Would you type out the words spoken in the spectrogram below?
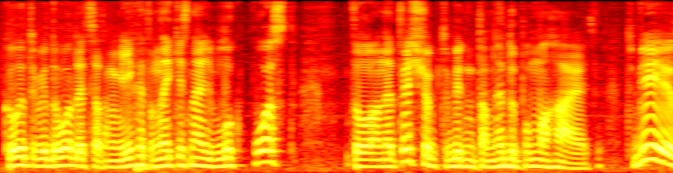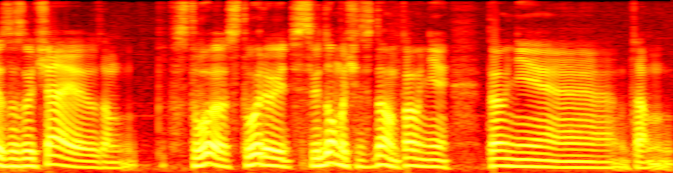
коли тобі доводиться там їхати на якийсь навіть блокпост, то не те, щоб тобі ну, там не допомагають. Тобі зазвичай там ство- створюють свідомо чи свідомо певні, певні е, там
